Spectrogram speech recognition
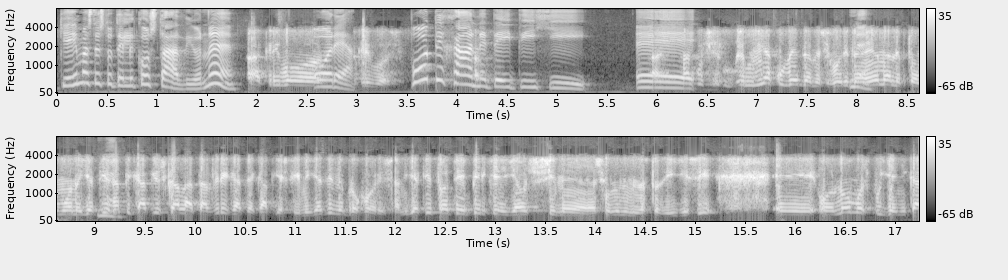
και είμαστε στο τελικό στάδιο, ναι; Ακριβώς. Ωραία. Ακριβώς. Πότε χάνεται η τύχη. Ε, Άκουσε, μια κουβέντα με συγχωρείτε, Ναι. ένα λεπτό μόνο, γιατί Ναι. θα πει κάποιος καλά, τα βρήκατε κάποια στιγμή, γιατί δεν προχώρησαν. Γιατί τότε υπήρχε, για όσους ασχολούνται με την αυτοδιοίκηση, ε, ο νόμος που γενικά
